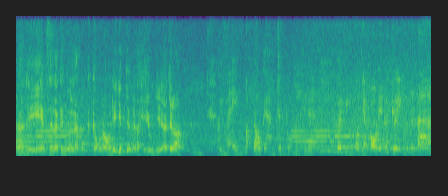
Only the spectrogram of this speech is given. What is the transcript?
Đó, thì em sẽ là cái người làm một cái cầu nối để giúp cho người ta hiểu gì ở chỗ đó. Khi mà em bắt đầu cái hành trình của mình khi đến với những ngôi nhà cổ để nói chuyện với người ta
